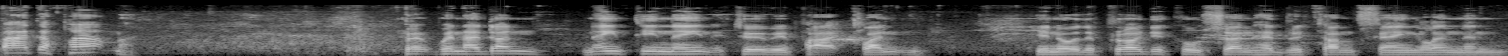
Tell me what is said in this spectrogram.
A partner. But when I done 1992 with Pat Clinton, you know, the prodigal son had returned from England and,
